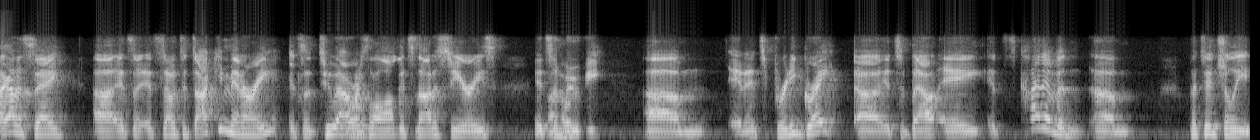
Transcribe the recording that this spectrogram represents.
gotta say, uh, it's a it's so it's a documentary. It's a two hours long. It's not a series. It's a Uh-oh. movie, um, and it's pretty great. Uh, it's about a. It's kind of an um, potentially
